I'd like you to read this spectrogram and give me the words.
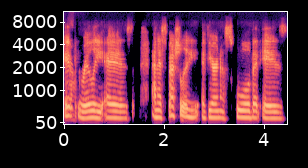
It yeah. really is. And especially if you're in a school that is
